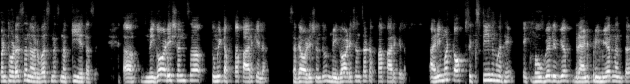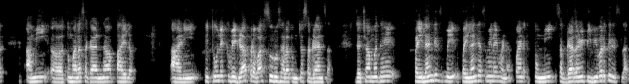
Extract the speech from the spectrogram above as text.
पण थोडंसं नर्वसनेस नक्की येत असेल. मेगा ऑडिशनचा तुम्ही टप्पा पार केला. सगळ्या ऑडिशन देऊन मेगा ऑडिशनचा टप्पा पार केला. आणि मग टॉप सिक्स्टीन मध्ये एक भव्य दिव्य ग्रँड प्रीमियर नंतर आम्ही तुम्हाला सगळ्यांना पाहिलं. आणि तिथून एक वेगळा प्रवास सुरू झाला तुमच्या सगळ्यांचा. ज्याच्यामध्ये पहिल्यांदीच मी पहिल्यांदा असं मी नाही म्हणणार पण तुम्ही सगळ्याजणी टीव्हीवरती दिसलात.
